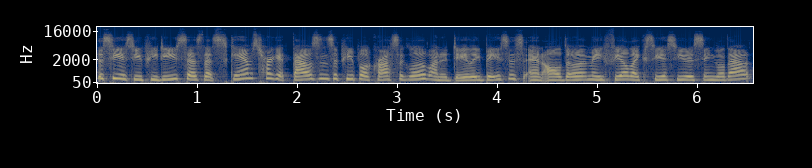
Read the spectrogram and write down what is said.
The CSUPD says that scams target thousands of people across the globe on a daily basis, and although it may feel like CSU is singled out,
